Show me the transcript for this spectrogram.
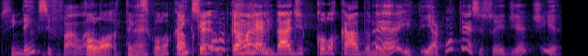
Sim. Tem que se falar. Colo- tem né? que se colocar, Tem que porque, se porque é uma colocar. realidade colocada, né? É, e, e acontece, isso aí é dia a dia.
